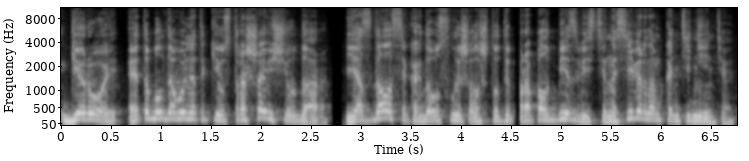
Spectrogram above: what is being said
Герой, это был довольно-таки устрашающий удар. Я сдался, когда услышал, что ты пропал без вести на северном континенте.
